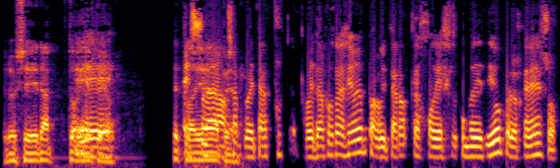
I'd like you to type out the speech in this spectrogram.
Pero ese era todavía eh, peor. Es una, o sea, para evitar, frustración, para evitar que jodiese el competitivo, pero es que es eso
